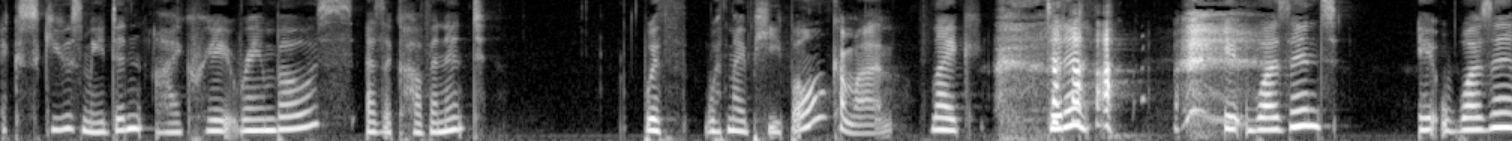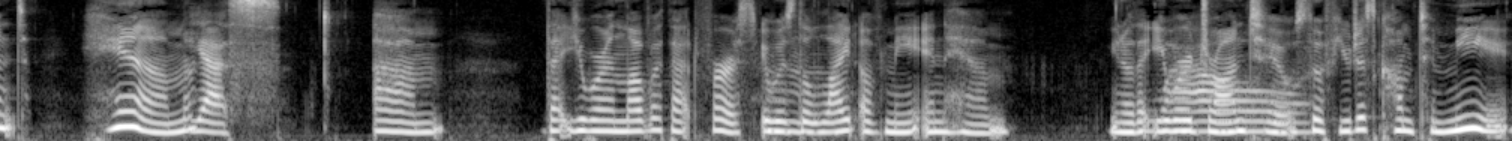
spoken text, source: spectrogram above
"Excuse me, didn't I create rainbows as a covenant with with my people? come on Like, didn't it wasn't it wasn't him yes um that you were in love with at first. It was the Mhm. light of me in him. You know that you were drawn to. So if you just come to me,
